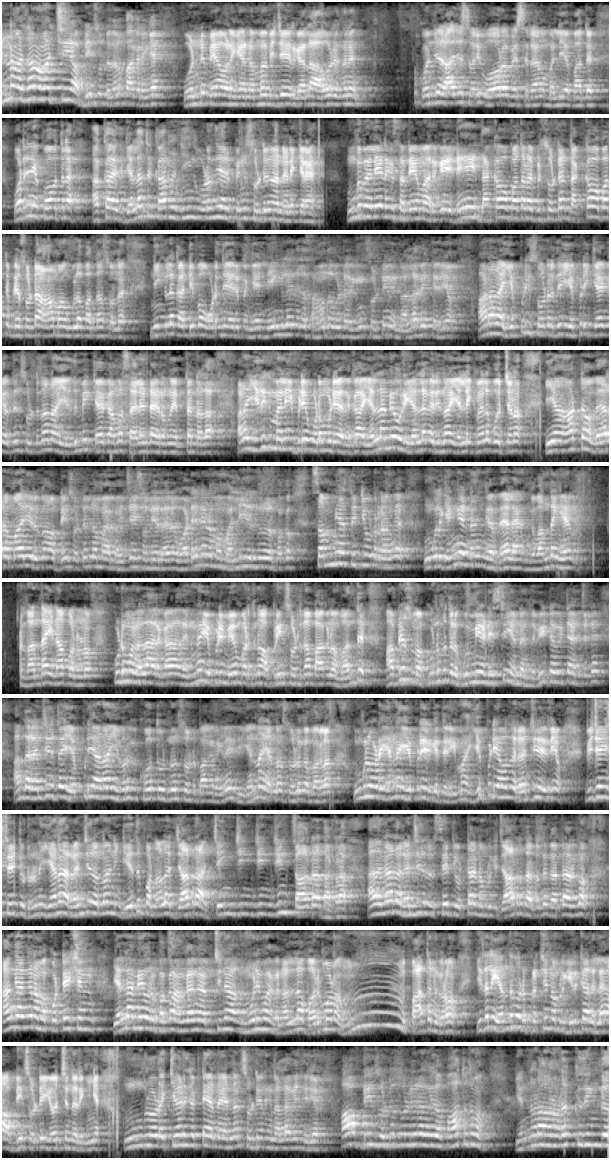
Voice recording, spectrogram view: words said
என்னதான் ஆச்சு அப்படின்னு சொல்லிட்டு தானே பாக்குறீங்க. ஒண்ணுமே அவளுங்க நம்ம விஜய் இருக்கார்ல அவர் வந்து கொஞ்சம் ராஜேஸ்வரி ஓவரா பேசுறாங்க மல்லியை பார்த்து. உடனே கோபத்துல அக்கா இதுக்கு எல்லாத்துக்கும் காரணம் நீங்க உடனே இருப்பீங்கன்னு சொல்லிட்டு நான் நினைக்கிறேன். உங்கள் மேலேயே எனக்கு சந்தேகமாக இருக்குது டேய் இந்த அக்காவை பார்த்தா இப்படி சொல்லிட்டேன். இந்த அக்காவை பார்த்து இப்படி சொல்லிட்டேன். ஆமாம் உங்களை பார்த்து தான் சொன்னேன். நீங்களே கண்டிப்பாக உடஞ்சே இருப்பீங்க. நீங்களே இதில் சம்மந்தப்பட்டு இருக்கீங்கன்னு சொல்லிட்டு எனக்கு நல்லாவே தெரியும். ஆனால் நான் எப்படி சொல்கிறது எப்படி கேட்கறதுன்னு சொல்லிட்டு தான் நான் எதுவுமே கேட்காம சைலண்டாக இருந்தேன் எத்தனை நாளாக ஆனால் இதுக்கு மேலே இப்படியே விட முடியாதுக்கா. எல்லாமே ஒரு எல்லை வெறி தான். எல்லைக்கு மேலே போச்சுன்னா என் ஆட்டம் வேற மாதிரி இருக்கும் அப்படின்னு சொல்லிட்டு நம்ம விஜய் சொல்லிடுறாரு. உடனே நம்ம மல்லி இருந்து ஒரு பக்கம் செம்மையாக திட்டி விட்றாங்க உங்களுக்கு எங்க என்னங்க வேலை? இங்கே வந்தங்க. வந்தால் என்ன பண்ணணும்? குடும்பம் நல்லா இருக்கா? அதை இன்னும் எப்படி மேம்படுத்தணும் அப்படின்னு சொல்லிட்டு தான் பார்க்கணும். வந்து அப்படியே சும்மா குடும்பத்தில் கும்மி அடிச்சுட்டு என்ன இந்த வீட்டை விட்டு அனுப்பிச்சிட்டு அந்த ரஞ்சிதத்தை எப்படி ஆனா இவருக்கு கோத்து விடணும்னு சொல்லிட்டு பார்க்குறீங்களே? இது என்ன என்ன சொல்லுங்க பார்க்கலாம். உங்களோட எண்ணம் எப்படி இருக்கு தெரியுமா? எப்படியாவது ரஞ்சிதையும் விஜய் சேர்த்து விட்டுருணும் ஏன்னா ரஞ்சிதம் தான் நீங்கள் எது பண்ணாலும் ஜால்ரா ஜிங் ஜிங் ஜிங் ஜிங் ஜால்ரா தட்டுறா அதனால ரஞ்சிதத்தை சேர்த்து விட்டா நம்மளுக்கு ஜால்ரா தட்டுறது கரெக்டாக இருக்கும். அங்கங்கே நம்ம கொட்டேஷன் எல்லாமே ஒரு பக்கம் அங்கங்கே அனுப்பிச்சுன்னா அது மூலியமாக நல்ல வருமானம். பார்த்துனுக்குறோம் இதில் எந்த ஒரு பிரச்சனை நம்மளுக்கு இருக்காதுல்ல? அப்படின்னு சொல்லிட்டு யோசனை இருக்கீங்க உங்களோட கேடுகட்ட என்ன என்னன்னு சொல்லிட்டு எனக்கு நல்லாவே தெரியும். அப்படின்னு சொல்லிட்டு சொல்லிடுறாங்க. இதை பார்த்ததும் என்னடா நடக்குதுங்க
